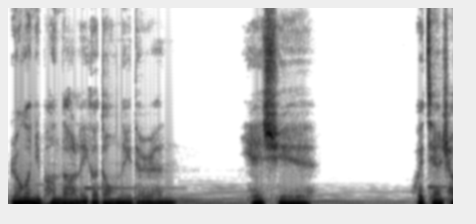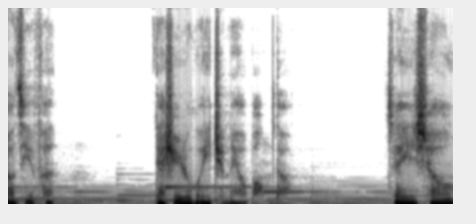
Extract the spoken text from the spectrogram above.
如果你碰到了一个懂你的人，也许会减少几分；但是如果一直没有碰到，这一生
